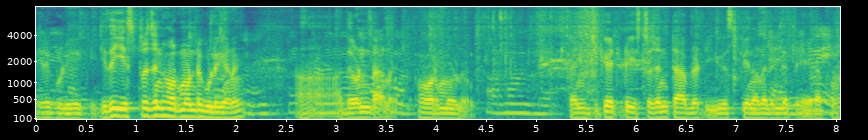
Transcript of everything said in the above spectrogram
ഈ ഗുളികയ്ക്ക്? ഇത് ഈസ്ട്രജൻ ഹോർമോണിന്റെ ഗുളികയാണ്. ആ അതുകൊണ്ടാണ് hormone conjugated estrogen tablet U S P എന്നാണ് ഇതിന്റെ പേര്. അപ്പോൾ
